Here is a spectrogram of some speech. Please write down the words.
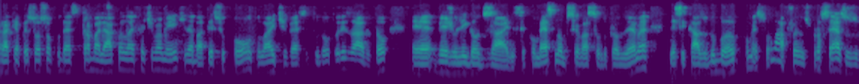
para que a pessoa só pudesse trabalhar quando ela efetivamente né, batesse o ponto lá e tivesse tudo autorizado. Então, é, veja o legal design, você começa na observação do problema, nesse caso do banco, começou lá, foi nos processos,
